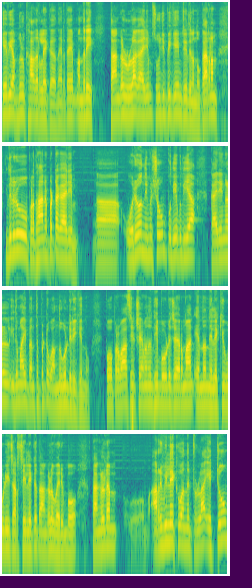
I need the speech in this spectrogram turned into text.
കെ വി അബ്ദുൽ ഖാദറിലേക്ക് നേരത്തെ മന്ത്രി താങ്കളുള്ള കാര്യം സൂചിപ്പിക്കുകയും ചെയ്തിരുന്നു. കാരണം ഇതിലൊരു പ്രധാനപ്പെട്ട കാര്യം ഓരോ നിമിഷവും പുതിയ പുതിയ കാര്യങ്ങൾ ഇതുമായി ബന്ധപ്പെട്ട് വന്നുകൊണ്ടിരിക്കുന്നു. ഇപ്പോൾ പ്രവാസി ക്ഷേമനിധി ബോർഡ് ചെയർമാൻ എന്ന നിലയ്ക്ക് കൂടി ചർച്ചയിലേക്ക് താങ്കൾ വരുമ്പോൾ താങ്കളുടെ അറിവിലേക്ക് വന്നിട്ടുള്ള ഏറ്റവും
